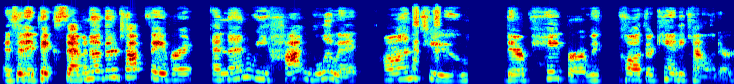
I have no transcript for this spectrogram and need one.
And so they pick seven of their top favorite, and then we hot glue it onto their paper. We call it their candy calendar.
